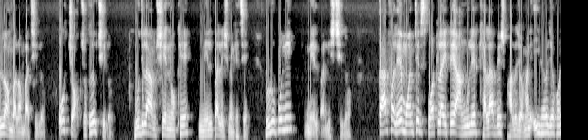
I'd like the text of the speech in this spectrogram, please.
লম্বা লম্বা ছিল ও চকচকেও ছিল। বুঝলাম সে নখে নেল পালিশ মেখেছে। রুপলি নেল পালিশ ছিল। তার ফলে মঞ্চের স্পটলাইটে আঙ্গুলের খেলা বেশ ভালো জমে মানে এইভাবে যখন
